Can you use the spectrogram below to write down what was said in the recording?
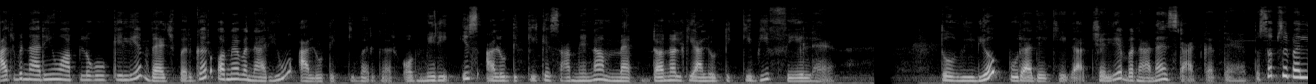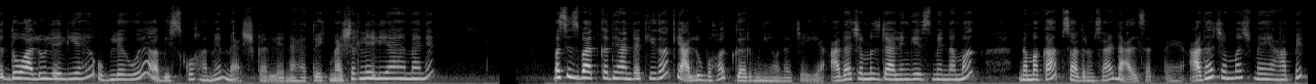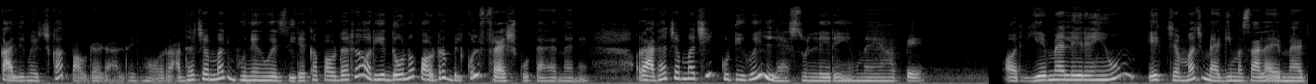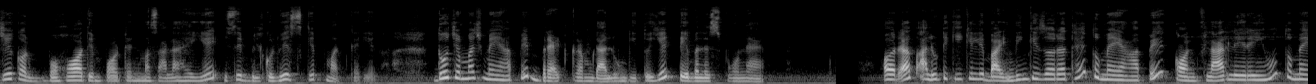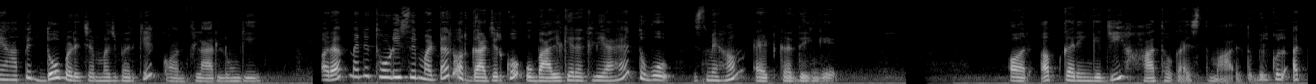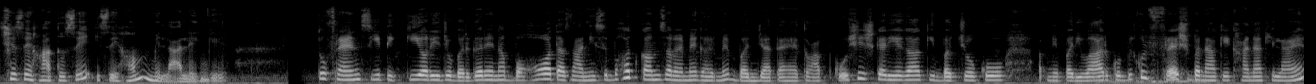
आज बना रही हूँ आप लोगों के लिए वेज बर्गर और मैं बना रही हूँ आलू टिक्की बर्गर। और मेरी इस आलू टिक्की के सामने ना मैकडोनल्ड की आलू टिक्की भी फेल है। तो वीडियो पूरा देखिएगा। चलिए बनाना स्टार्ट करते हैं। तो सबसे पहले दो आलू ले लिए हैं उबले हुए। अब इसको हमें मैश कर लेना है। तो एक मैशर ले लिया है मैंने। बस इस बात का ध्यान रखिएगा कि आलू बहुत गर्म नहीं होना चाहिए। आधा चम्मच डालेंगे इसमें नमक। नमक आप स्वाद अनुसार डाल सकते हैं। आधा चम्मच मैं यहाँ पे काली मिर्च का पाउडर डाल रही हूँ और आधा चम्मच भुने हुए जीरे का पाउडर है और ये दोनों पाउडर बिल्कुल फ्रेश कूटा है मैंने। और आधा चम्मच ही कुटी हुई लहसुन ले रही हूँ मैं यहाँ पे। और ये मैं ले रही हूँ एक चम्मच मैगी मसाला है मैजिक और बहुत इंपॉर्टेंट मसाला है ये। इसे बिल्कुल भी स्किप मत करिएगा। दो चम्मच मैं यहाँ पे ब्रेड क्रम डालूँगी। तो ये टेबल स्पून है। और अब आलू टिक्की के लिए बाइंडिंग की ज़रूरत है तो मैं यहाँ पे कॉर्नफ्लावर ले रही हूँ तो मैं यहाँ पे दो बड़े चम्मच भर के कॉर्नफ्लावर लूँगी। और अब मैंने थोड़ी सी मटर और गाजर को उबाल के रख लिया है तो वो इसमें हम ऐड कर देंगे। और अब करेंगे जी हाथों का इस्तेमाल तो बिल्कुल अच्छे से हाथों से इसे हम मिला लेंगे। तो फ्रेंड्स ये टिक्की और ये जो बर्गर है ना, बहुत आसानी से, बहुत कम समय में घर में बन जाता है। तो आप कोशिश करिएगा कि बच्चों को, अपने परिवार को बिल्कुल फ्रेश बना के खाना खिलाएँ।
